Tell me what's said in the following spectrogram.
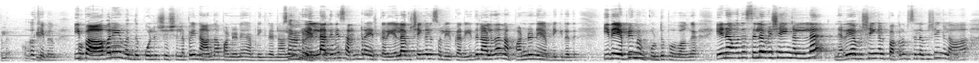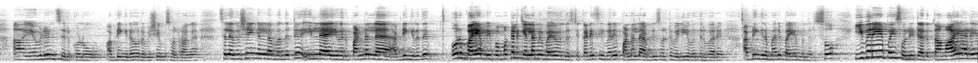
இடத்துல ஓகே மேம் இப்போ அவரே வந்து போலீஸ் ஸ்டேஷன்ல போய் நான் தான் பண்ணினேன் அப்படிங்கிறனால எல்லாத்தையுமே சரண்டர் ஆயிருக்காரு. எல்லா விஷயங்களும் சொல்லியிருக்காரு. இதனால தான் நான் பண்ணினேன் அப்படிங்கிறது. இதை எப்படி மேம் கொண்டு போவாங்க? ஏன்னா வந்து சில விஷயங்கள்ல நிறைய விஷயங்கள் பார்க்குறோம் சில விஷயங்கள் எவிடன்ஸ் இருக்கணும் அப்படிங்கிற ஒரு விஷயம் சொல்றாங்க. சில விஷயங்கள்ல வந்துட்டு இல்ல இவர் பண்ணல அப்படிங்கிறது ஒரு பயம். இப்போ மக்களுக்கு எல்லாமே பயம் வந்துருச்சு. கடைசி இவரே பண்ணல அப்படின்னு சொல்லிட்டு வெளியே வந்துருவாரு அப்படிங்கிற மாதிரி பயம் வந்துருச்சு. ஸோ இவரே போய் சொல்லிட்டாரு. தான் வாயாலே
